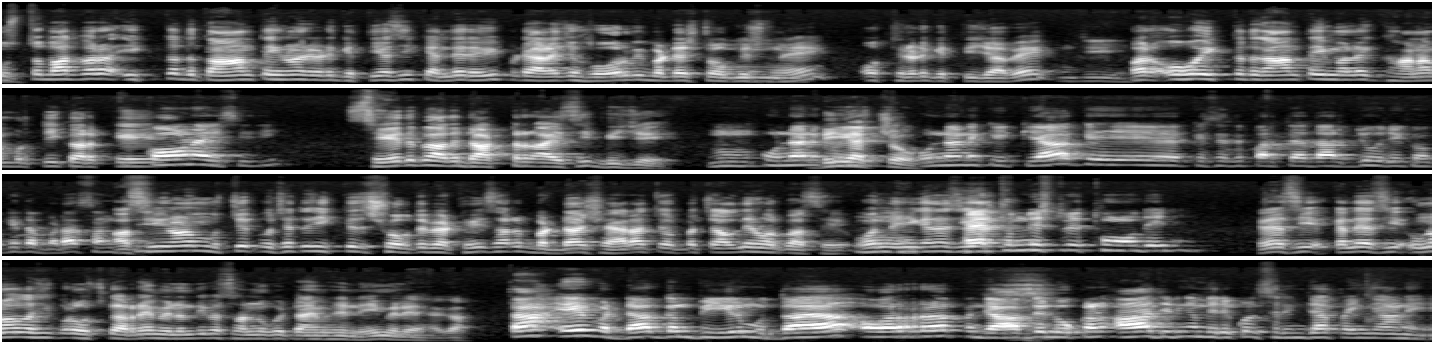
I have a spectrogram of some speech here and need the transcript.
ਉਸ ਤੋਂ ਬਾਅਦ ਪਰ ਇੱਕ ਦੁਕਾਨ ਤੇ ਉਹਨਾਂ ਰੇਟ ਕੀਤੀ ਅਸੀਂ ਕਹਿੰਦੇ ਰਹੇ ਵੀ ਪਟਿਆਲੇ 'ਚ ਹੋਰ ਵੀ ਵੱਡੇ ਸਟੋਕਿਸਟ ਨੇ ਉੱਥੇ ਰੇਟ ਕੀਤੀ ਜਾਵੇ। ਪਰ ਉਹ ਇੱਕ ਦੁਕਾਨ ਤੇ ਹੀ ਮਤਲਬ ਖਾਣਾ ਮੁਰਤੀ ਕਰਕੇ ਕੌਣ ਆਏ ਸੀ ਜੀ? ਸਿਹਤ ਵਿਭਾਗ ਦੇ ਡਾਕਟਰ ਆਏ ਸੀ ਵਿਜੇ ਹੂੰ, ਉਹਨਾਂ ਨੇ ਕੋਈ- DHO ਉਹਨਾਂ ਨੇ ਕੀ ਕਿਹਾ ਕਿ ਕਿਸੇ ਤੇ ਪਰਚਾ ਦਰਜ ਹੋ ਜੇ ਕਿਉਂਕਿ ਇਹ ਤਾਂ ਬੜਾ ਸੰਸੀ ਅਸੀਂ ਉਹਨਾਂ ਨੂੰ ਮੁੱਚੇ ਪੁੱਛਿਆ ਤੁਸੀਂ ਇੱਕ ਸ਼ੋਪ ਤੇ ਬੈਠੇ ਸਰ ਵੱਡਾ ਸ਼ਹਿਰ ਆ ਚੁੱਪ ਚੱਲਦੇ ਹੋਰ ਪਾਸੇ। ਉਹ ਨਹੀਂ ਕਹਿੰਦੇ ਸੀ ਹੈਲਥ ਮਿਨਿਸਟਰ ਇੱਥੋਂ ਆਉਂਦੇ ਨੇ। ਕਹਿੰਦੇ ਅਸੀਂ ਕਹਿੰਦੇ ਅਸੀਂ ਉਹਨਾਂ ਦਾ ਅਸੀਂ ਅਪਰੋਚ ਕਰ ਰਹੇ ਹਾਂ ਮਿਲਣ ਦੀ ਪਰ ਸਾਨੂੰ ਕੋਈ ਟਾਈਮ ਹਜੇ ਨਹੀਂ ਮਿਲਿਆ ਹੈਗਾ। ਤਾਂ ਇਹ ਵੱਡਾ ਗੰਭੀਰ ਮੁੱਦਾ ਆ ਔਰ ਪੰਜਾਬ ਦੇ ਲੋਕਾਂ ਨੂੰ ਆ ਜਿਹੜੀਆਂ ਮੇਰੇ ਕੋਲ ਸਰਿੰਜਾਂ ਪਈਆਂ ਨੇ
